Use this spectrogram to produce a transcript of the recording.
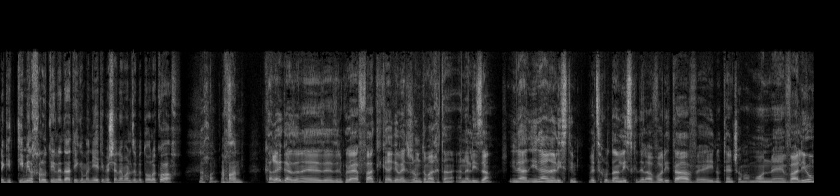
לגיטימי לחלוטין לדעתי גם אני הייתי משלם על זה בתור לקוח נכון אז נכון כרגע זה, זה, זה נקודה יפה כי כרגע באמת יש לנו את המערכת האנליזה הנה הנה האנליסטים וצריך להיות אנליסט כדי לעבוד איתה והיא נותנת שם המון אה, value.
